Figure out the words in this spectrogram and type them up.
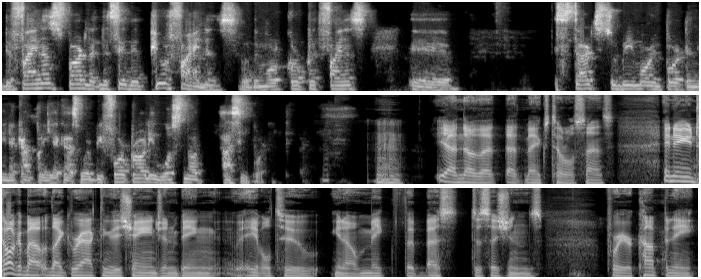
the finance part, let's say the pure finance or the more corporate finance, uh, starts to be more important in a company like us, where before probably was not as important. Mm-hmm. Yeah, no, that that makes total sense. And you talk about like reacting to change and being able to, you know, make the best decisions for your company.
